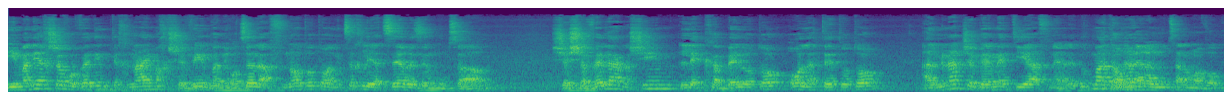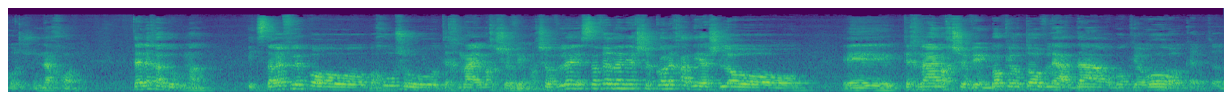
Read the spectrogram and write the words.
אם אני עכשיו עובד עם טכנאי מחשבים ואני רוצה להפנות אותו, אני צריך לייצר איזה מוצר ששווה לאנשים לקבל אותו או לתת אותו על מנת שבאמת תהיה הפניה. לדוגמה, אתה אתה מדבר אומר... על מוצר מבוא כלשהו. נכון. אתן לך דוגמה. הצטרף לפה בחור שהוא טכנאי מחשבים. עכשיו, סביר להניח שכל אחד יש לו טכנאי מחשבים. בוקר טוב להדר, בוקר אור. בוקר טוב.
